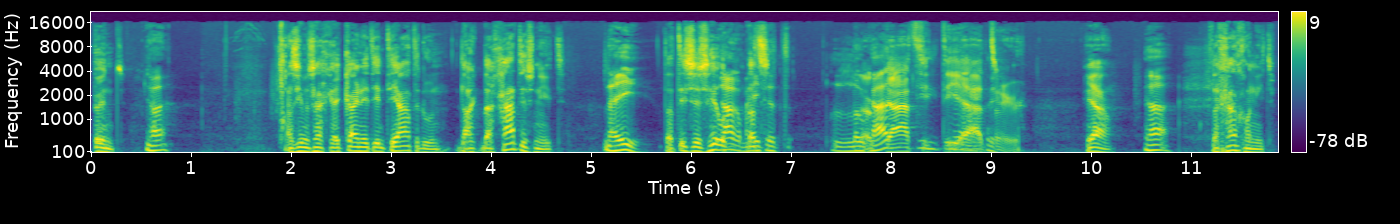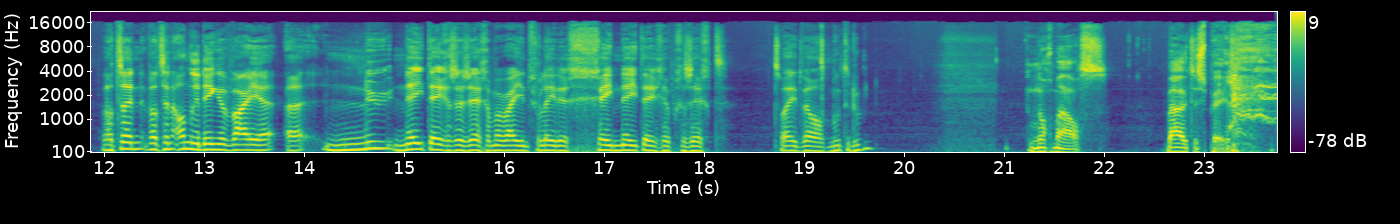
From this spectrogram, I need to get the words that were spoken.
Punt. ja. Als iemand zegt, ik kan je dit in theater doen. Dat, dat gaat dus niet. Nee, Dat is dus heel... daarom dat heet is het locatietheater. locatietheater. Ja, Ja. dat gaat gewoon niet. Wat zijn, wat zijn andere dingen waar je eh, nu nee tegen zou zeggen, maar waar je in het verleden geen nee tegen hebt gezegd, terwijl je het wel had moeten doen? Nogmaals, buiten spelen.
